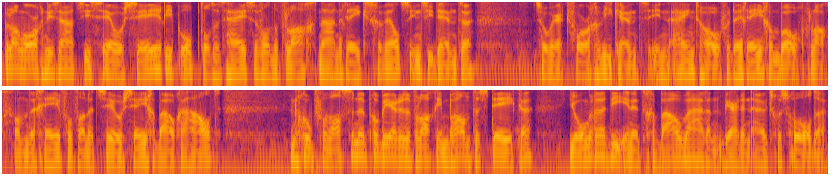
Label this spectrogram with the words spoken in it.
Belangenorganisatie COC riep op tot het hijsen van de vlag na een reeks geweldsincidenten. Zo werd vorige weekend in Eindhoven de regenboogvlag van de gevel van het COC-gebouw gehaald. Een groep volwassenen probeerde de vlag in brand te steken. Jongeren die in het gebouw waren werden uitgescholden.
